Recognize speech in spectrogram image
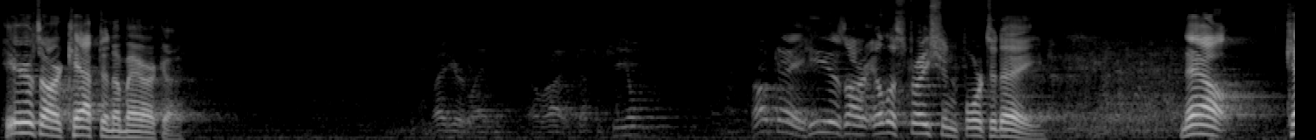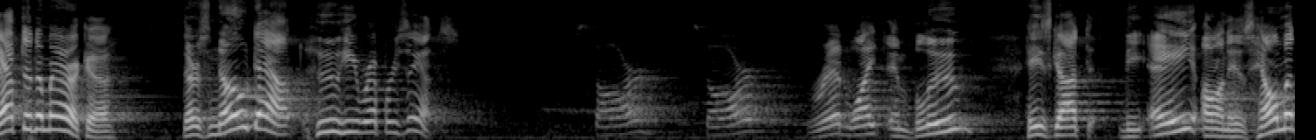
Here's our Captain America. Right here, Landon. All right, got your shield? Okay, he is our illustration for today. Now, Captain America, there's no doubt who he represents. Star, star, red, white, and blue. He's got the A on his helmet.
